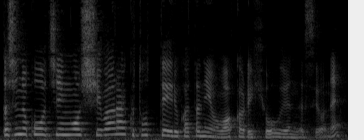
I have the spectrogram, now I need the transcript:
私のコーチングをしばらく取っている方にはわかる表現ですよね。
